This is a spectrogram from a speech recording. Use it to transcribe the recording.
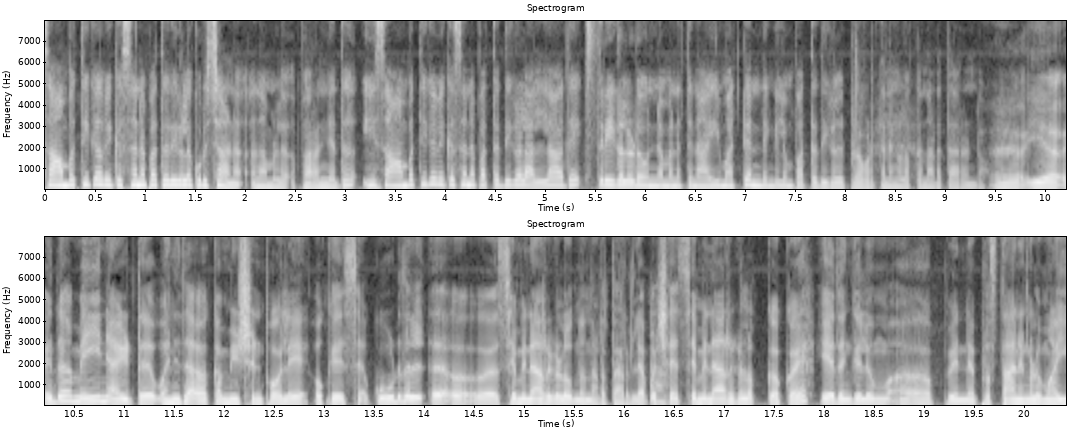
സാമ്പത്തിക വികസന പദ്ധതികളെക്കുറിച്ചാണ് നമ്മൾ പറഞ്ഞത്. ഈ സാമ്പത്തിക വികസന പദ്ധതികളല്ലാതെ സ്ത്രീകളുടെ ഉന്നമനത്തിനായി മറ്റെന്തെങ്കിലും പദ്ധതികൾ പ്രവർത്തനങ്ങളൊക്കെ നടത്താറുണ്ടോ? ഇത് മെയിനായിട്ട് വനിതാ കമ്മീഷൻ പോലെ ഒക്കെ കൂടുതൽ സെമിനാറുകളൊന്നും നടത്താറില്ല. പക്ഷേ സെമിനാറുകളൊക്കെ ഏതെങ്കിലും പിന്നെ പ്രസ്ഥാനങ്ങളുമായി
